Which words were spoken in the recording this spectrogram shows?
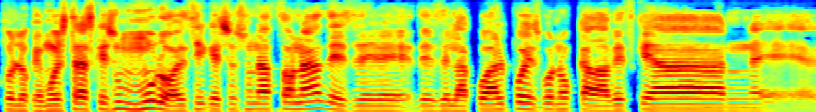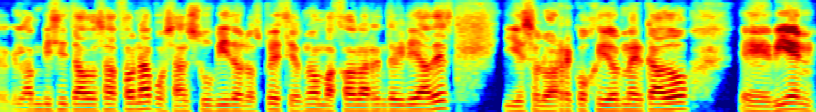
pues lo que muestra es que es un muro, es decir, que eso es una zona desde, desde la cual, pues bueno, cada vez que han, eh, han visitado esa zona, pues han subido los precios, ¿no? Han bajado las rentabilidades y eso lo ha recogido el mercado eh, bien.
